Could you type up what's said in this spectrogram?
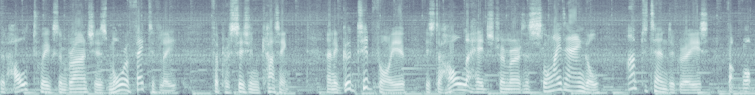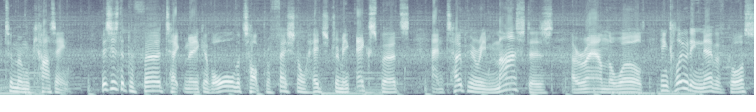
that hold twigs and branches more effectively for precision cutting. And a good tip for you is to hold the hedge trimmer at a slight angle up to 10 degrees for optimum cutting. This is the preferred technique of all the top professional hedge trimming experts and topiary masters around the world, including Nev, of course,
